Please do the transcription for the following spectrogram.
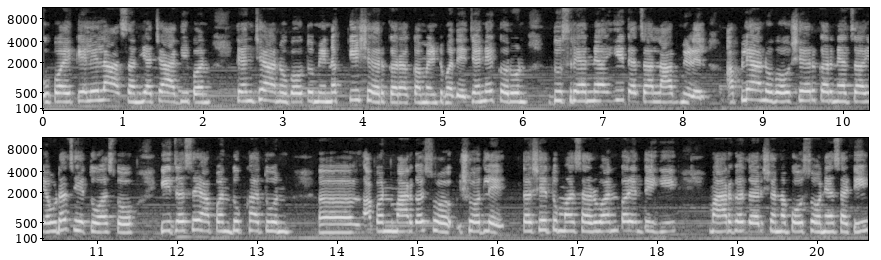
उपाय केलेला असन याच्या आधी पण त्यांचे अनुभव तुम्ही नक्की शेअर करा कमेंटमध्ये जेणेकरून दुसऱ्यांनाही त्याचा लाभ मिळेल. आपले अनुभव शेअर करण्याचा एवढाच हेतू असतो की जसे आपण दुःखातून आपण मार्ग शो शोधले तसे तुम्हा सर्वांपर्यंत ही मार्गदर्शन पोहोचवण्यासाठी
